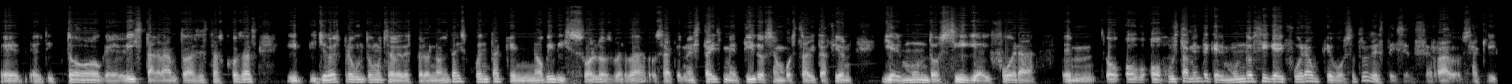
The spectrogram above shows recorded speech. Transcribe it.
eh, el TikTok, el Instagram, todas estas cosas. Y, yo les pregunto muchas veces, pero no os dais cuenta que no vivís solos, ¿verdad? O sea, que no estáis metidos en vuestra habitación y el mundo sigue ahí fuera. em, o, o- o justamente que el mundo sigue ahí fuera aunque vosotros estéis encerrados aquí.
